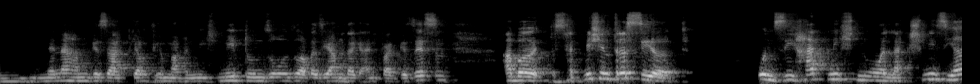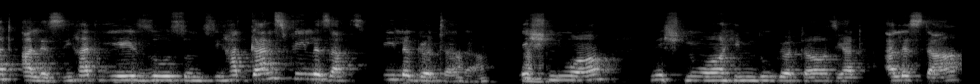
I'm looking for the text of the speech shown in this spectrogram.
die Männer haben gesagt, ja, wir machen nicht mit und so und so, aber sie haben da einfach gesessen. Aber das hat mich interessiert. Und sie hat nicht nur Lakshmi, sie hat alles. Sie hat Jesus und sie hat ganz viele viele Götter da. Nicht nur, nicht nur Hindu-Götter, sie hat alles da.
